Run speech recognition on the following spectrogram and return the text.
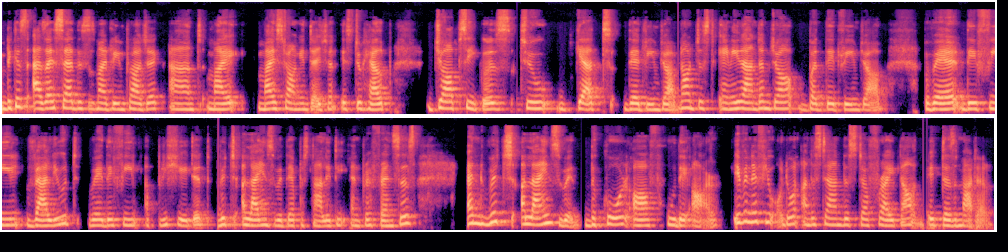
Because as I said, this is my dream project, and my my strong intention is to help job seekers to get their dream job, not just any random job, but their dream job, where they feel valued, where they feel appreciated, which aligns with their personality and preferences and which aligns with the core of who they are. Even if you don't understand this stuff right now, it doesn't matter.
